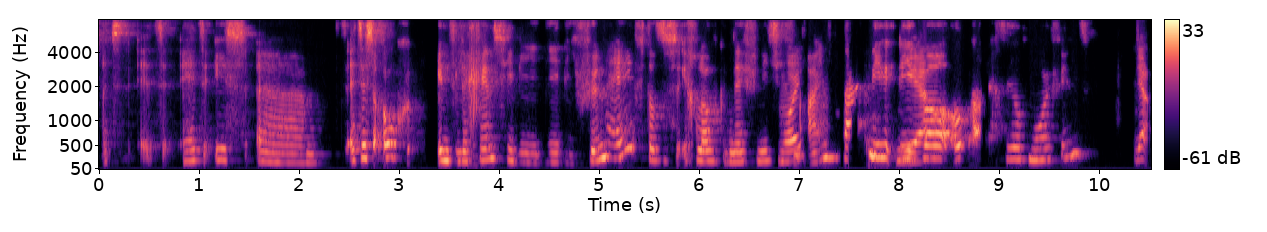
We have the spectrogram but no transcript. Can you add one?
het, het, het, is, uh, het is ook intelligentie die, die, die fun heeft. Dat is geloof ik een definitie van Einstein, die, die ik wel ook echt heel mooi vind. Ja.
